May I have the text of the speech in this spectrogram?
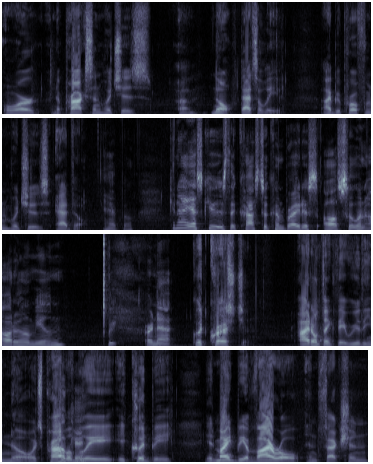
or naproxen, which is um, no, that's Aleve, ibuprofen, which is Advil. Advil. Can I ask you, is the costochondritis also an autoimmune re- or not? Good question. I don't think they really know. It's probably okay. it could be. It might be a viral infection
